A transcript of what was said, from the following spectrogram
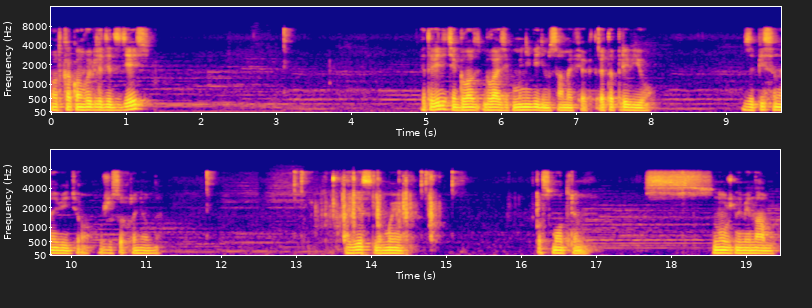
Вот как он выглядит здесь. Это видите глаз, глазик, мы не видим сам эффект. Это превью. Записанное видео, уже сохраненное. А если мы посмотрим с нужными нам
